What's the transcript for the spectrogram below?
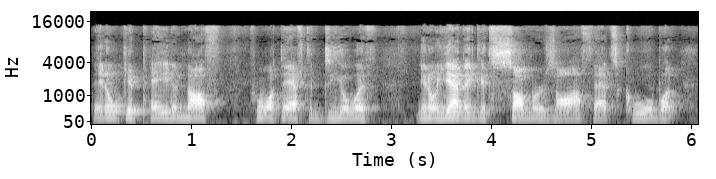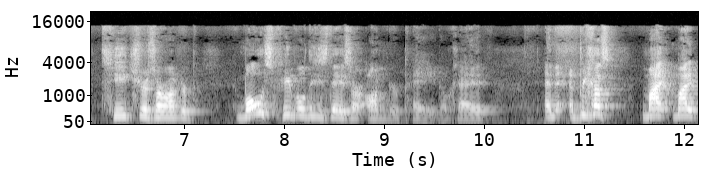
They don't get paid enough for what they have to deal with. You know, yeah, they get summers off. That's cool, but teachers are under. Most people these days are underpaid. Okay, and because my my,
